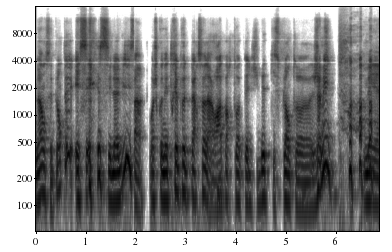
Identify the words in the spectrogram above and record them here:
là on s'est planté et c'est la vie. Enfin, moi je connais très peu de personnes. Alors part toi peut-être JB qui se plante euh, jamais. mais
